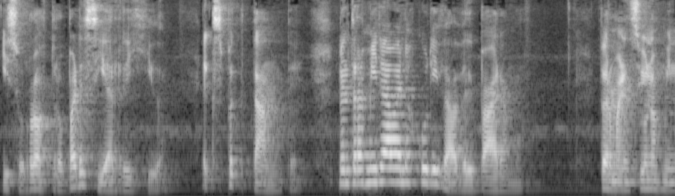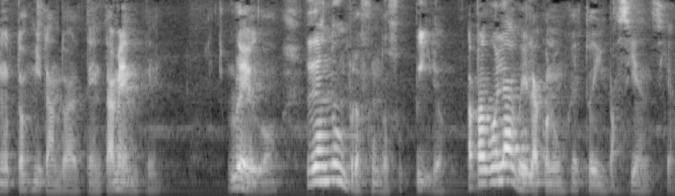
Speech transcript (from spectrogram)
y su rostro parecía rígido, expectante, mientras miraba la oscuridad del páramo. Permaneció unos minutos mirando atentamente. Luego, dando un profundo suspiro, apagó la vela con un gesto de impaciencia.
